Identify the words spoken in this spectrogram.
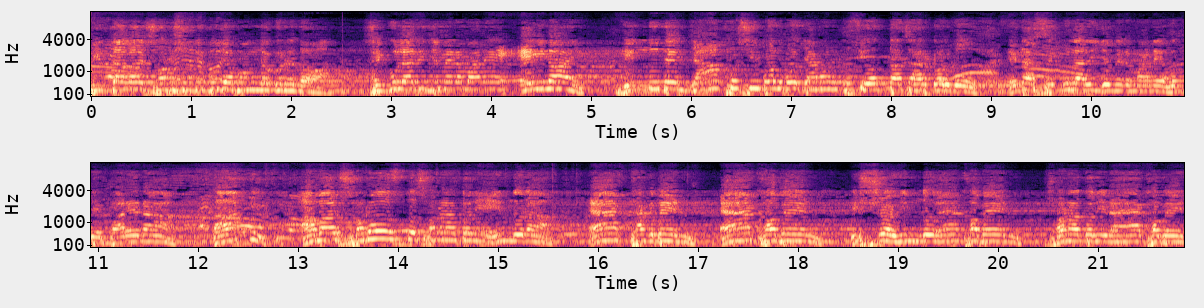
বিদ্যালয় সরস্বতী পুজো বন্ধ করে দেওয়া। সেকুলারিজমের মানে এই নয়, হিন্দুদের যা খুশি বলব, যেমন খুশি অত্যাচার করব, এটা সেকুলারিজমের মানে হতে পারে না। তাই আমার সমস্ত সনাতনী হিন্দুরা এক থাকবেন, এক হবেন, বিশ্ব হিন্দু এক হবেন, সনাতনীরা এক হবেন,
